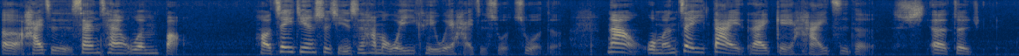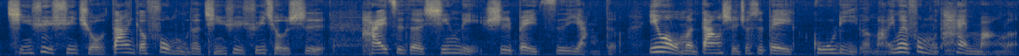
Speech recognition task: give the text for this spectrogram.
呃孩子三餐温饱。好，这一件事情是他们唯一可以为孩子所做的。那我们这一代来给孩子的，呃的情绪需求，当一个父母的情绪需求是，孩子的心理是被滋养的，因为我们当时就是被孤立了嘛，因为父母太忙了，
